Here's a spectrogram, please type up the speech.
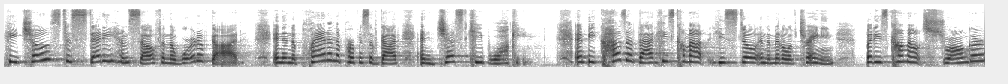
he chose to steady himself in the Word of God and in the plan and the purpose of God and just keep walking. And because of that, he's come out, he's still in the middle of training, but he's come out stronger.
